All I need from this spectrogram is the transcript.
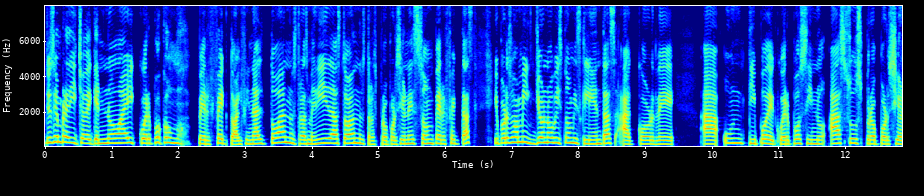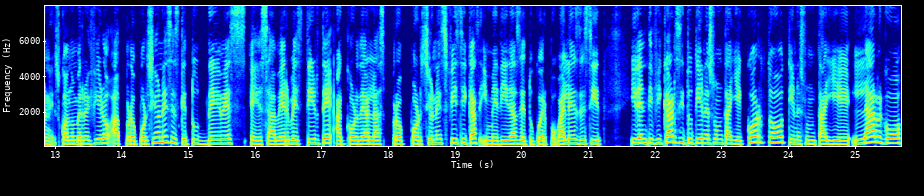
yo siempre he dicho de que no hay cuerpo como perfecto. Al final todas nuestras medidas, todas nuestras proporciones son perfectas y por eso a mí yo no he visto a mis clientas acorde a un tipo de cuerpo, sino a sus proporciones. Cuando me refiero a proporciones es que tú debes eh, saber vestirte acorde a las proporciones físicas y medidas de tu cuerpo, ¿vale? Es decir, identificar si tú tienes un talle corto, tienes un talle largo,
